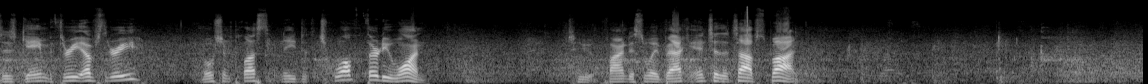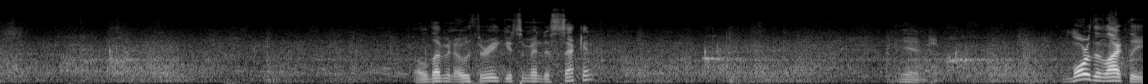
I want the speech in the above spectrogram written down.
This is game three of three. Motion Plus need 1231 to find its way back into the top spot. Eleven oh three gets him into second. And more than likely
